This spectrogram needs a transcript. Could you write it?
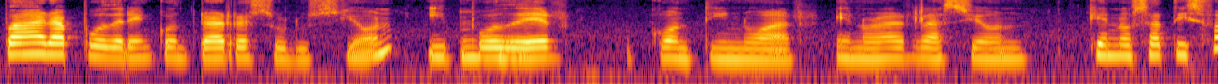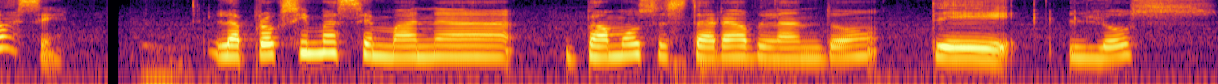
para poder encontrar resolución y poder continuar en una relación que nos satisface. La próxima semana vamos a estar hablando de los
